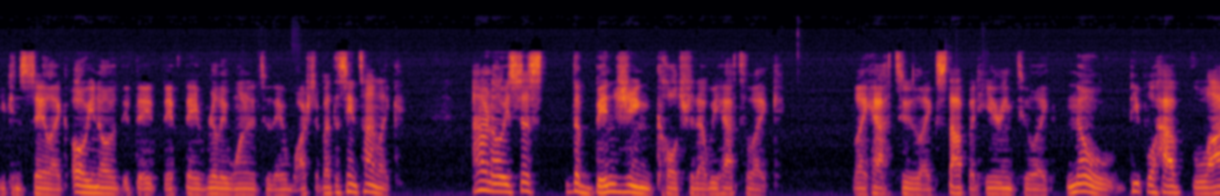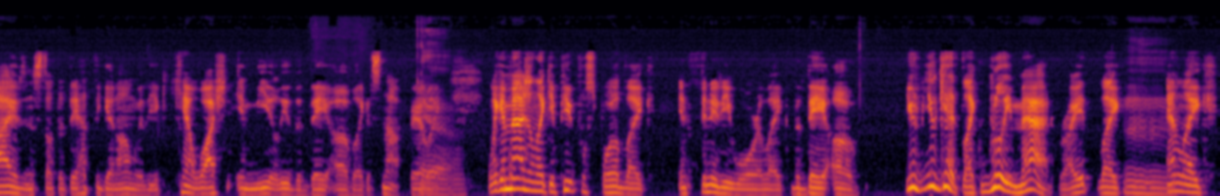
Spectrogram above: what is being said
you can say like, oh, you know, if they if they really wanted to, they watched it. But at the same time, like I don't know, it's just the binging culture that we have to like like have to like stop adhering to like no people have lives and stuff that they have to get on with you can't watch it immediately the day of like it's not fair like Yeah. like imagine like if people spoiled like Infinity War like the day of, you you get like really mad, right? Like Mhm. and like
